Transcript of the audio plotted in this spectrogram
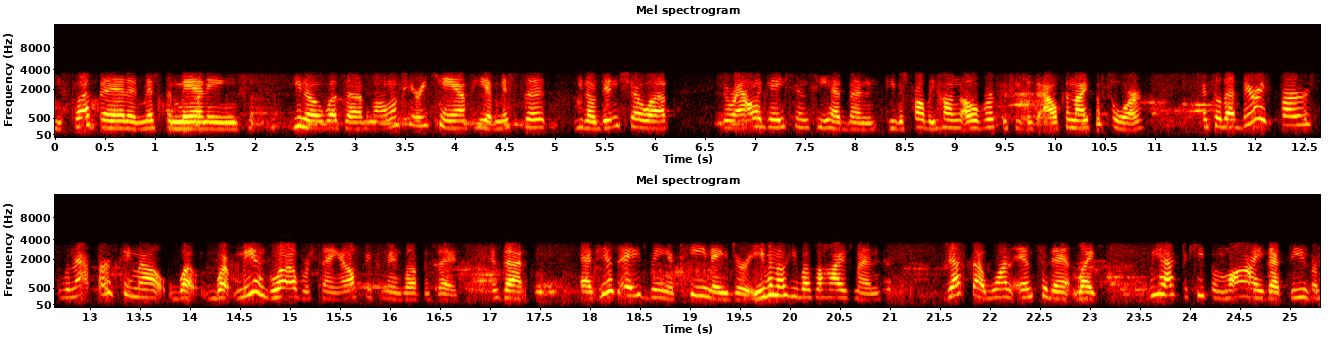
he slept in and missed the Mannings. You know, was a voluntary camp. He had missed it. You know, didn't show up. There were allegations he had been, he was probably hung over because he was out the night before. And so that very first, when that first came out, what what me and Glove were saying, and I'll speak for me and Glove to say, is that at his age, being a teenager, even though he was a Heisman, just that one incident, like we have to keep in mind that these are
